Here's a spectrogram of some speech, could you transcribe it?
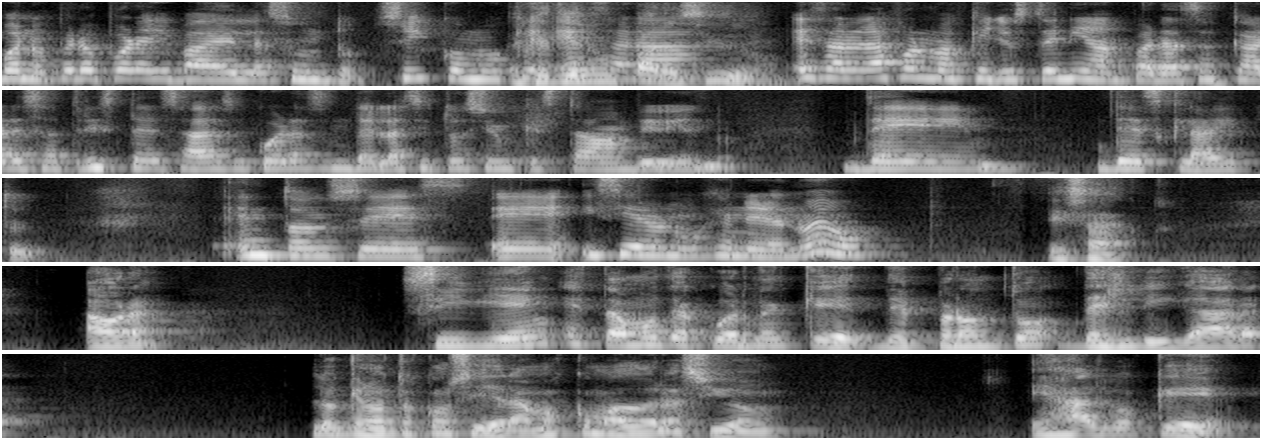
Bueno, pero por ahí va el asunto, ¿sí? Como Es que, que tiene esa, un era, parecido. esa era la forma que ellos tenían para sacar esa tristeza de su corazón de la situación que estaban viviendo de, de esclavitud. Entonces, eh, hicieron un género nuevo. Exacto. Ahora, si bien estamos de acuerdo en que de pronto desligar lo que nosotros consideramos como adoración es algo que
